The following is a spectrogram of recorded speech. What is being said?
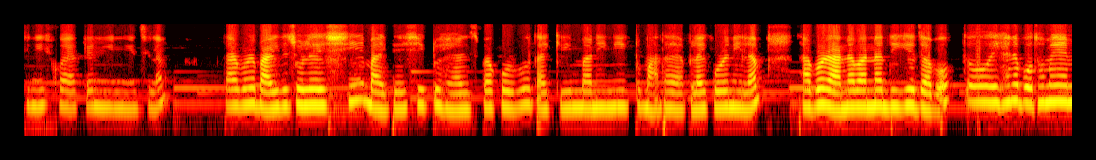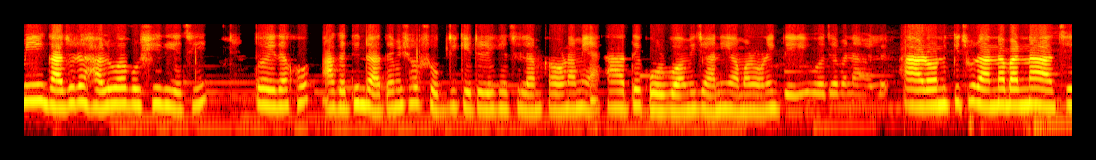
জিনিস কয়েকটা নিয়ে নিয়েছিলাম। তারপরে বাড়িতে চলে এসেছি। বাড়িতে এসে একটু হেয়ার স্পা করব, তাই ক্রিম বানিয়ে নিয়ে একটু মাথায় অ্যাপ্লাই করে নিলাম। তারপর রান্না বান্নার দিকে যাব। তো এখানে প্রথমে আমি গাজরের হালুয়া বসিয়ে দিয়েছি। তো এই দেখো, আগের দিন রাতে আমি সব সবজি কেটে রেখেছিলাম, কারণ আমি একা হাতে করব, আমি জানি আমার অনেক দেরি হয়ে যাবে না হলে। আর অনেক কিছু রান্না বান্না আছে।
